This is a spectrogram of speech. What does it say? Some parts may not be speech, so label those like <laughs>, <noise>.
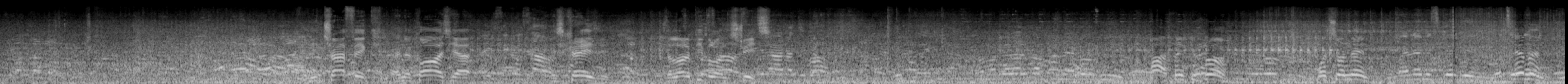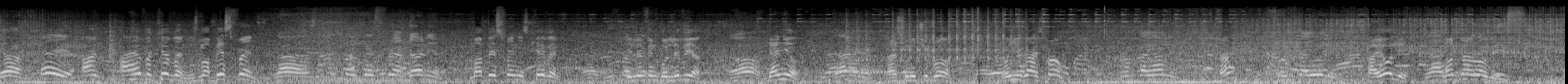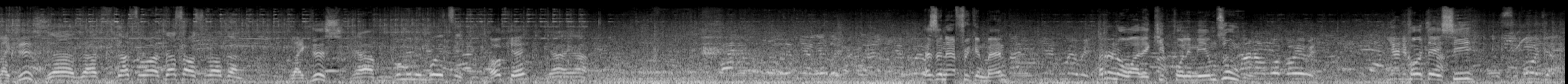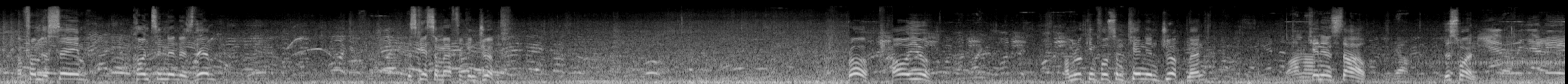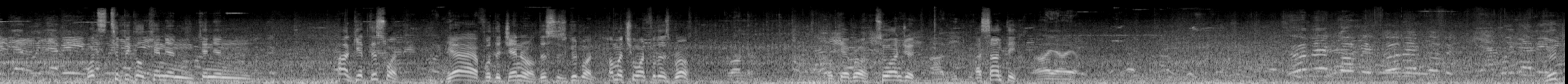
The traffic and the cars here is crazy. There's a lot of people on the streets. Ah, thank you, bro. What's your name? My name is Kevin. What's your Kevin. name? Yeah. Hey, I'm, I have a Kevin. He's my best friend. Yeah, this is my best friend Daniel. My best friend is Kevin. Yeah, this is my You live in Bolivia. Oh, Daniel, Daniel. nice to meet you, bro. Where you guys from? From Kayole. Huh? From Kayole. Coyote, Yeah, not this is like Nairobi. This. Like this? Yeah, that's that's what that's our slogan. Like this? Yeah, Mgumi ni Mbwezi. Okay. Yeah, yeah. As an African man, I don't know why they keep calling me Mzungu. Can't they see? I'm from the same continent as them. Let's get some African drip. Bro, how are you? I'm looking for some Kenyan drip, man. Kenyan style. Yeah. This one. What's typical Kenyan Kenyan? Ah, get this one. Yeah, for the general. This is a good one. How much you want for this, bro? Okay, bro. 200. Asante. Ah, yeah, yeah. Good.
